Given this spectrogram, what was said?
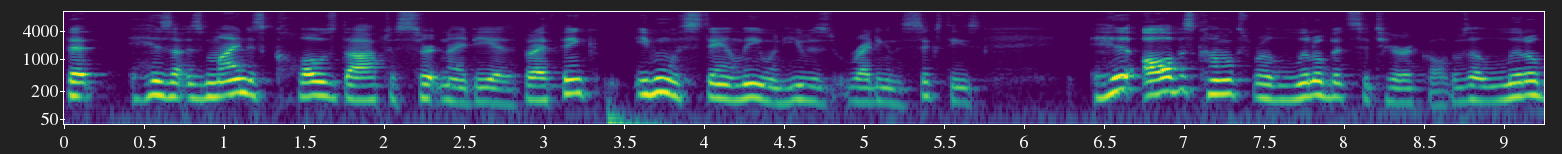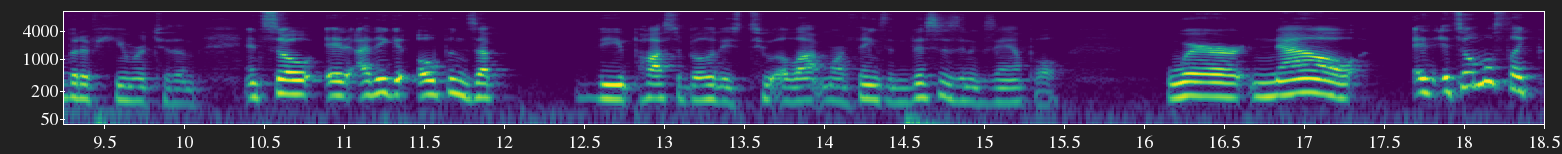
that his his mind is closed off to certain ideas. But I think even with Stan Lee when he was writing in the '60s, his, all of his comics were a little bit satirical. There was a little bit of humor to them, and so it I think it opens up the possibilities to a lot more things. And this is an example where now it, it's almost like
